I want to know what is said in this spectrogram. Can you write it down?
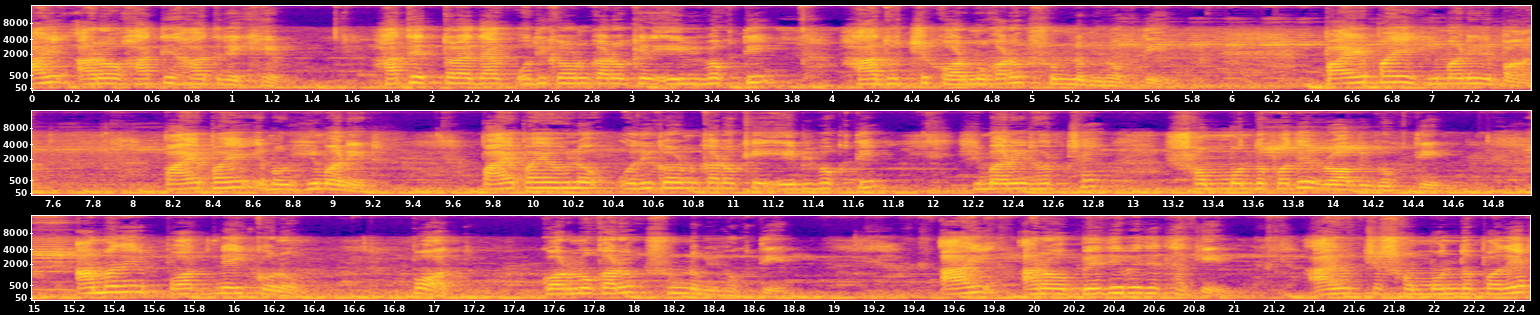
আয় আরও হাতে হাত রেখে। হাতের তলায় দেখ অধিকরণকারকের এই বিভক্তি, হাত হচ্ছে কর্মকারক শূন্য বিভক্তি। পায়ে পায়ে হিমানির বাঁধ। পায়ে পায়ে এবং হিমানির। পায়ে পায়ে হলো অধিকরণ কারকে এ বিভক্তি, হিমানির হচ্ছে সম্বন্ধ পদের র বিভক্তি। আমাদের পদ নেই কোনো। পদ, কর্মকারক শূন্য বিভক্তি। আয় আরও বেঁধে বেঁধে থাকি। আয় হচ্ছে সম্বন্ধ পদের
